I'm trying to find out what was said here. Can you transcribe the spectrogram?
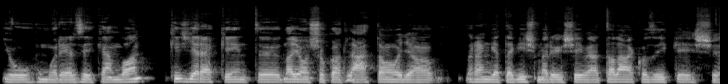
jó humorérzékem van. Kisgyerekként nagyon sokat láttam, hogy a rengeteg ismerősével találkozik, és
